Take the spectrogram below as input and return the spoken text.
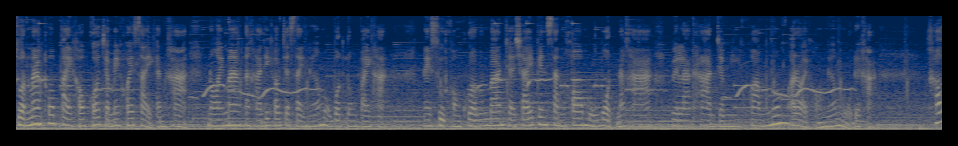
ส่วนมากทั่วไปเขาก็จะไม่ค่อยใส่กันค่ะ น้อยมากนะคะ ที่เขาจะใส่เนื้อหมูบดลงไปค่ะในสูตรของครัวบ้านๆจะใช้เป็นสันคอหมูบดนะคะ เวลาทานจะมีความนุ่มอร่อยของเนื้อหมูด้วยค่ะ ข้าว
